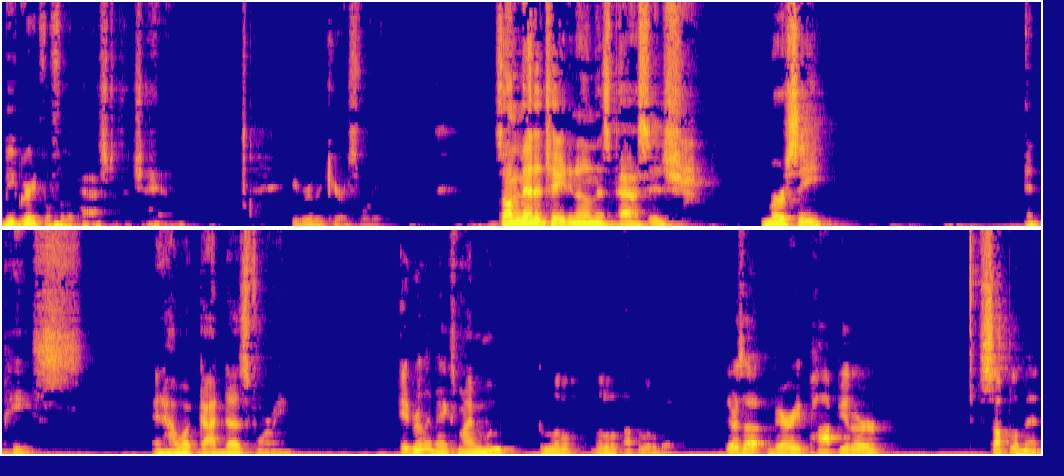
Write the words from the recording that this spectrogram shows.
Be grateful for the pastor that you have. He really cares for you. So I'm meditating on this passage mercy and peace, and how what God does for me. It really makes my mood a little, little up a little bit. There's a very popular supplement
